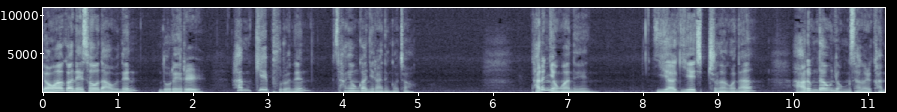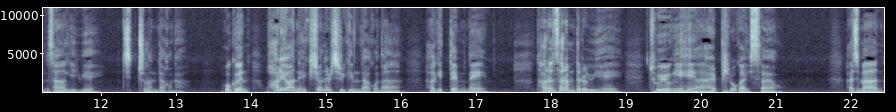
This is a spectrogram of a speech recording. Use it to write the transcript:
영화관에서 나오는 노래를 함께 부르는 상영관이라는 거죠. 다른 영화는 이야기에 집중하거나 아름다운 영상을 감상하기 위해 집중한다거나 혹은 화려한 액션을 즐긴다거나 하기 때문에 다른 사람들을 위해 조용히 해야 할 필요가 있어요. 하지만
